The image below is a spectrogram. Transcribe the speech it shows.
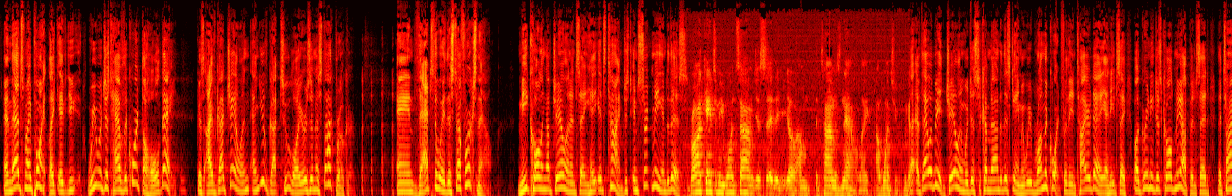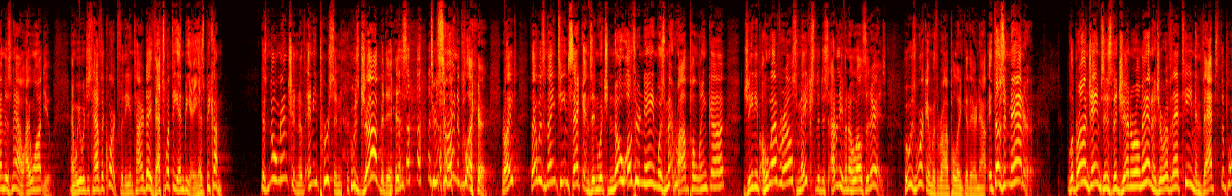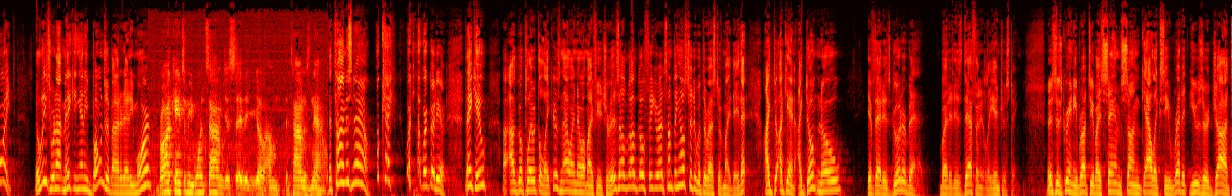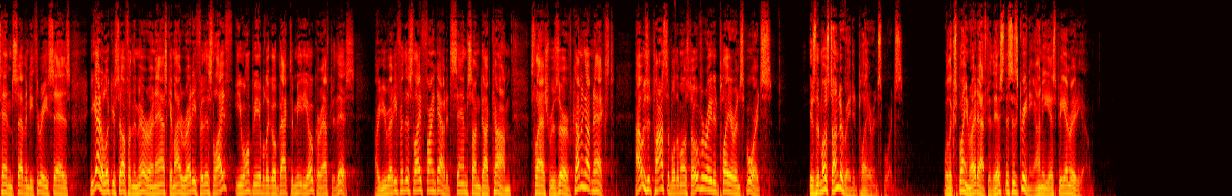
and that's my point. Like if you we would just have the court the whole day. Because I've got Jalen and you've got two lawyers and a stockbroker. and that's the way this stuff works now. Me calling up Jalen and saying, "Hey, it's time. Just insert me into this." Bron came to me one time and just said that, "Yo, I'm the time is now. Like, I want you." Got- if that would be it, Jalen would just come down to this game and we'd run the court for the entire day, and he'd say, "Well, Greeny just called me up and said the time is now. I want you," and we would just have the court for the entire day. That's what the NBA has become. There's no mention of any person whose job it is to sign a player, right? That was 19 seconds in which no other name was met. Rob Pelinka, Jeanie, whoever else makes the. I don't even know who else it is. Who's working with Rob Pelinka there now? It doesn't matter. LeBron James is the general manager of that team, and that's the point. At least we're not making any bones about it anymore. Bron came to me one time and just said yo, I'm, the time is now. The time is now. Okay, we're, we're good here. Thank you. I'll go play with the Lakers. Now I know what my future is. I'll, I'll go figure out something else to do with the rest of my day. That I do, again, I don't know if that is good or bad, but it is definitely interesting. This is Greeny, brought to you by Samsung Galaxy. Reddit user Jaw1073 says, you got to look yourself in the mirror and ask, Am I ready for this life? You won't be able to go back to mediocre after this. Are you ready for this life? Find out at Samsung.com slash reserve. Coming up next, how is it possible the most overrated player in sports is the most underrated player in sports? We'll explain right after this. This is Greeny on ESPN Radio.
